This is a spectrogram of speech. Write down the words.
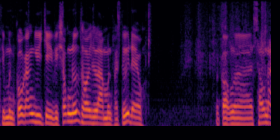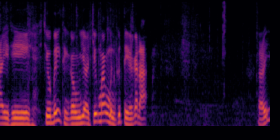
Thì mình cố gắng duy trì việc sốc nước thôi là mình phải tưới đều. Còn à, sau này thì chưa biết thì còn giờ trước mắt mình cứ tỉa cái đã. Đấy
